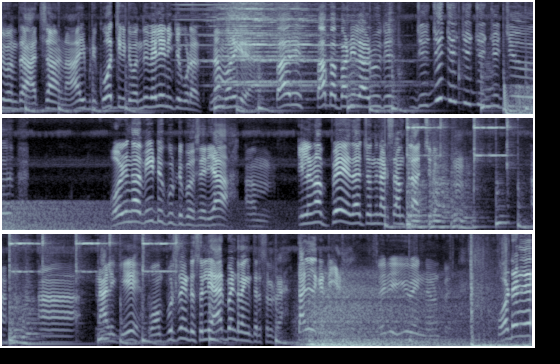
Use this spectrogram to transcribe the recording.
புருஷங்காரன் வந்து அச்சானா இப்படி கோச்சிக்கிட்டு வந்து வெளியே நிக்க கூடாது. என்ன முறைகிற பாரு பாப்பா பண்ணில அழுகுது ஜு, ஜு, ஜு, ஜு, ஜு, ஒழுங்கா வீட்டுக்கு கூட்டு போ சரியா? இல்லைன்னா பே ஏதாச்சும் வந்து நடு சாமத்தில் அச்சிடும். ம். நாளைக்கு உன் புருஷன்கிட்ட சொல்லி ஹேர் பேண்ட் வாங்கி தர சொல்கிறேன் தலையில் கட்டிக்க. சரி ஹீரோயின் உடனே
